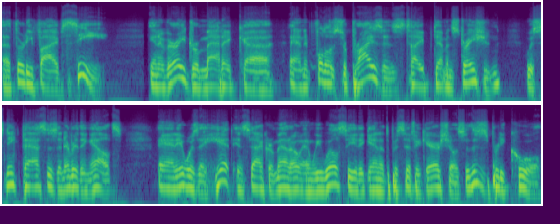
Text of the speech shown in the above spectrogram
uh, 35C in a very dramatic uh, and full of surprises type demonstration with sneak passes and everything else. And it was a hit in Sacramento, and we will see it again at the Pacific Air Show. So this is pretty cool,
